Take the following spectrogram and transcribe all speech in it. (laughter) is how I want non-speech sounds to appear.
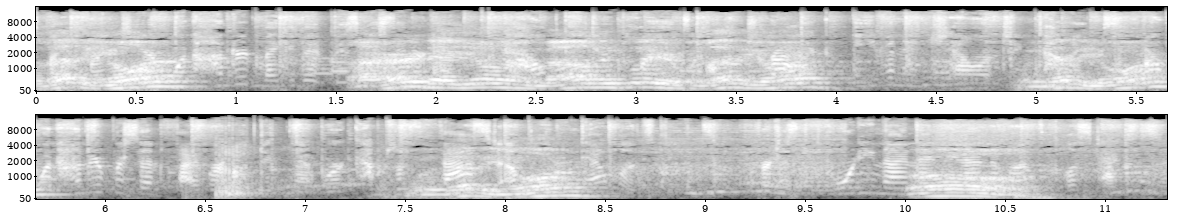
Was that a yarn? 100 megabit I heard that yarn loud and clear. Was that a yarn? Even in challenging Was that a yarn? our 100% fiber optic network comes with Was that a yarn? and download speeds for just $49.99 a Oh.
